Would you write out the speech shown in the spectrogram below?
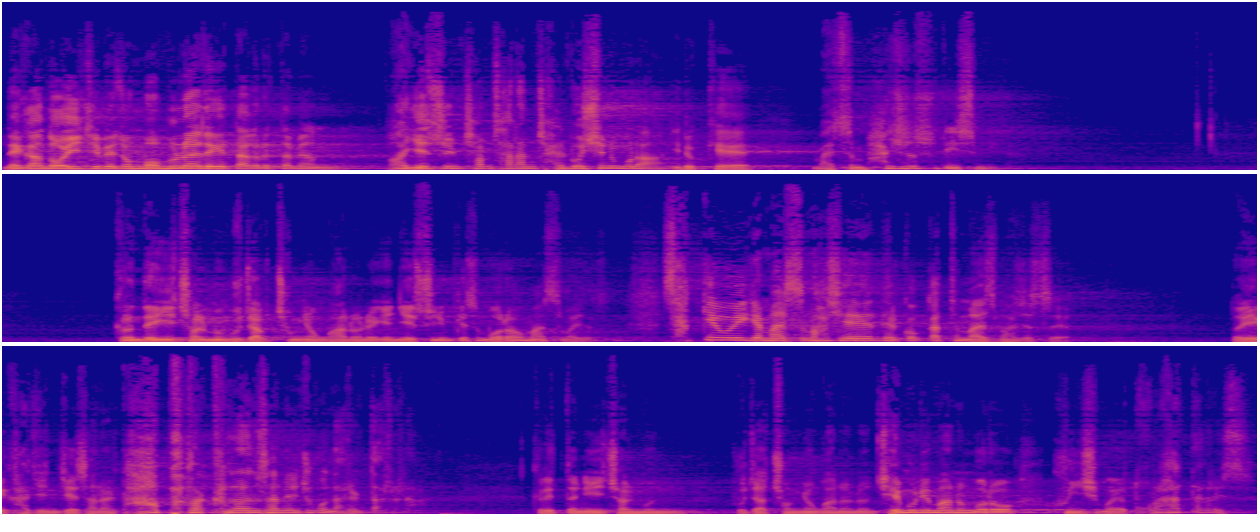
내가 너희 집에 좀 머물러야 되겠다 그랬다면 아, 예수님 참 사람 잘 보시는구나. 이렇게 말씀하실 수도 있습니다. 그런데 이 젊은 무작 청년 관원에게 예수님께서 뭐라고 말씀하셨어요? 사개오에게 말씀하셔야 될 것 같은 말씀하셨어요. 너의 가진 재산을 다 팔아 가난한 사람에 주고 나를 따르라. 그랬더니 이 젊은 부자 청년 관원은 재물이 많은 거로 근심하여 돌아갔다 그랬어요.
